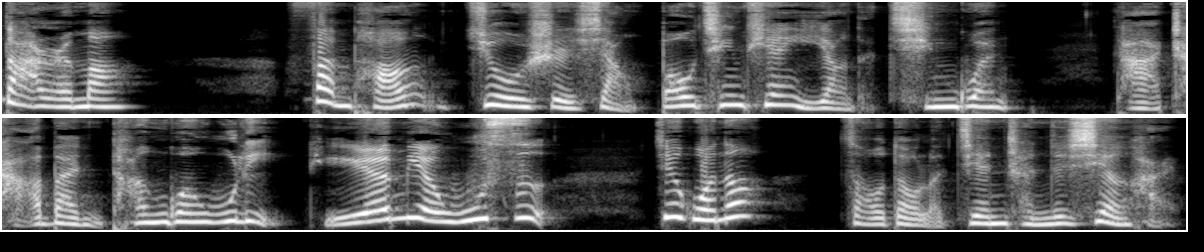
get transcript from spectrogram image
大人吗？范庞就是像包青天一样的清官，他查办贪官污吏，铁面无私，结果呢，遭到了奸臣的陷害，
